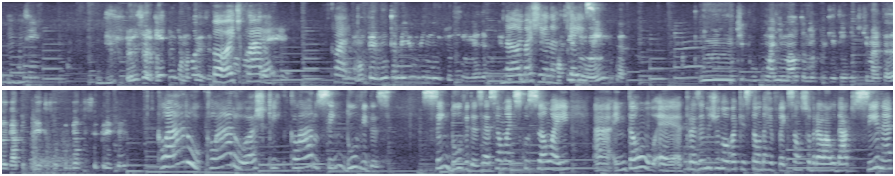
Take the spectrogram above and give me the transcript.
Uhum. Uhum. Professora, posso perguntar uma coisa? Pode, claro. Claro. Uma pergunta meio inútil, assim, né? Não, imagina. Que é isso? entra tipo com um animal também, porque tem gente que mata gato preto só por gato ser preto, né? Claro, claro, acho que, claro, sem dúvidas. Sem dúvidas, essa é uma discussão aí. Ah, então, é, trazendo de novo a questão da reflexão sobre a Laudato Si, né?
